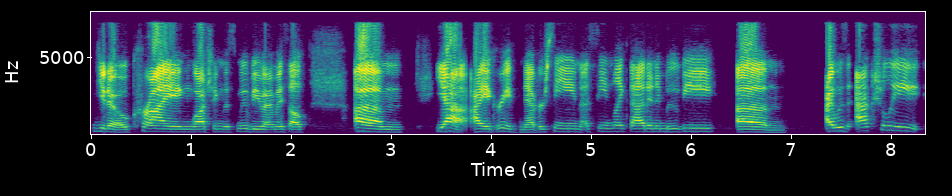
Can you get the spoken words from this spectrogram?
you know, crying watching this movie by myself. Um, yeah, I agree. I've never seen a scene like that in a movie. Um, I was actually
